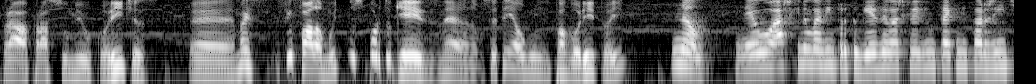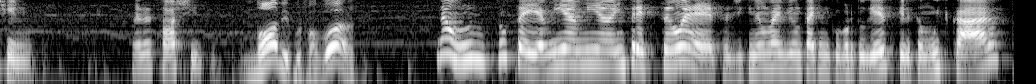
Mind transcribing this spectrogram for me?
para assumir o Corinthians? É, mas se fala muito dos portugueses, né, Ana? Você tem algum favorito aí? Não, eu acho que não vai vir português, eu acho que vai vir um técnico argentino. Mas é só achismo. Nome, por favor? Não, não sei. A minha, minha impressão é essa, de que não vai vir um técnico português, porque eles são muito caros,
